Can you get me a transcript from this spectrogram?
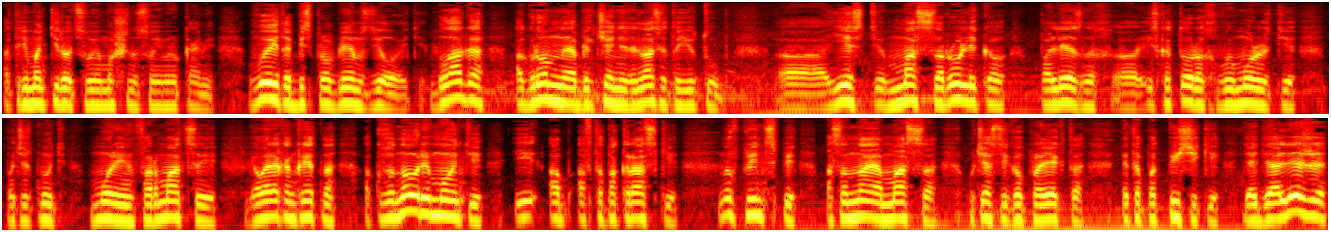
отремонтировать свою машину своими руками, вы это без проблем сделаете. Благо, огромное облегчение для нас это YouTube. А, есть масса роликов полезных, а, из которых вы можете подчеркнуть море информации, говоря конкретно о кузовном ремонте и об автопокраске. Ну, в принципе, основная масса участников проекта это подписчики дяди Олежи.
